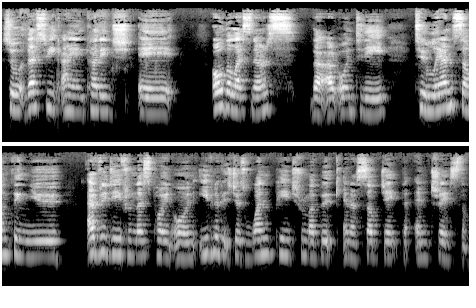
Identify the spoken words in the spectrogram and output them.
So this week I encourage uh, all the listeners that are on today to learn something new every day from this point on, even if it's just one page from a book in a subject that interests them.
